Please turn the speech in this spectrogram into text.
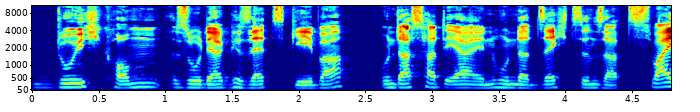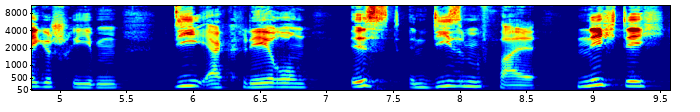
durchkommen, so der Gesetzgeber. Und das hat er in 116 Satz 2 geschrieben. Die Erklärung ist in diesem Fall nichtig,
